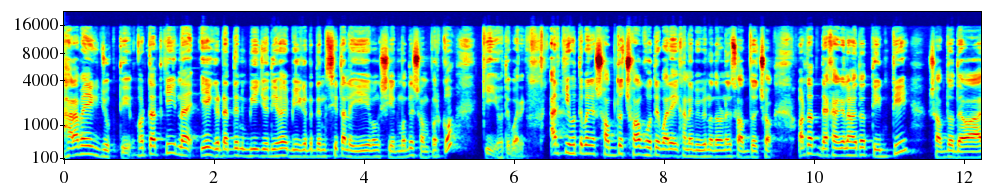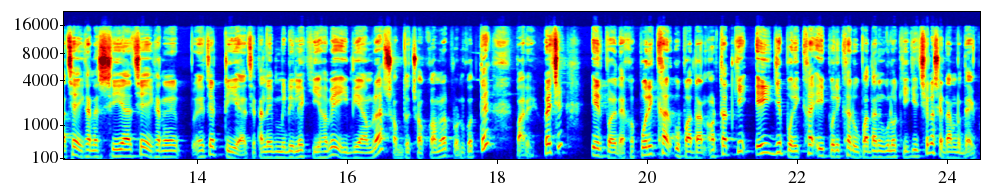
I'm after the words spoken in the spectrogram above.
ধারাবাহিক যুক্তি, অর্থাৎ কি না এ গ্রেটার দেন বি যদি হয় বি গ্রেটার দেন সি তাহলে এ এবং সি এর মধ্যে সম্পর্ক কি হতে পারে? আর কি হতে পারে? শব্দ ছক হতে পারে, এখানে বিভিন্ন ধরনের শব্দ ছক। অর্থাৎ দেখা গেলে হয়তো তিনটি শব্দ দেওয়া আছে, এখানে সি আছে, এখানে হচ্ছে টি আছে। তাহলে মিডিলে কি হবে? এই দিয়ে আমরা শব্দ ছক আমরা পূরণ করতে পারি। হয়েছে? এরপরে দেখো, পরীক্ষার উপাদান। অর্থাৎ কি এই যে পরীক্ষা, এই পরীক্ষার উপাদানগুলো কী কী ছিল সেটা আমরা দেখব।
